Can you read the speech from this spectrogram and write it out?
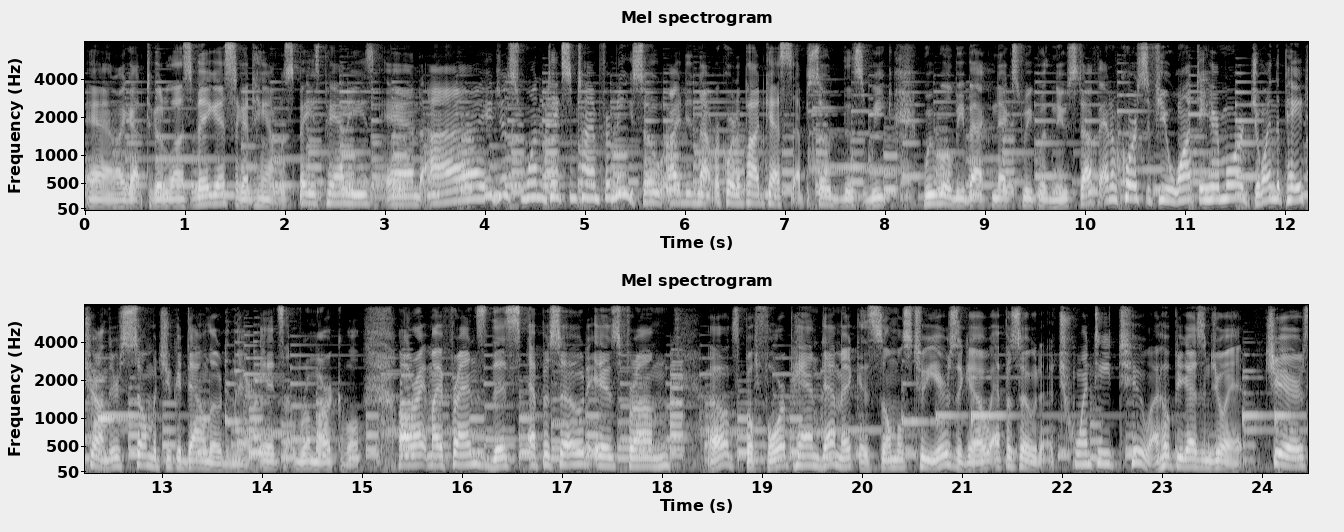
and I got to go to Las Vegas. I got to hang out with Space Panties, and I just want to take some time for me. So I did not record a podcast episode this week. We will be back next week with new stuff. And of course, if you want to hear more, join the Patreon. There's so much you could download in there. It's remarkable. All right, my friends, this episode is from oh, it's before pandemic. It's almost two years ago. Episode 22. I hope you guys enjoy it. Cheers.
